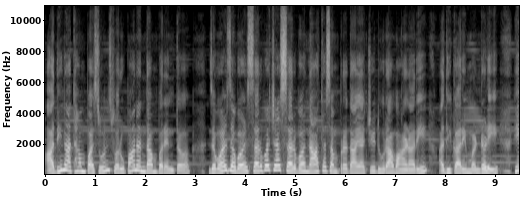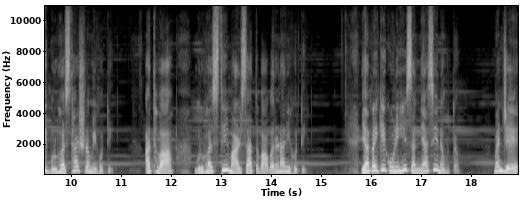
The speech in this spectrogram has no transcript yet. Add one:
आदिनाथांपासून स्वरूपानंदांपर्यंत जवळजवळ सर्वच्या सर्व नाथ संप्रदायाची धुरा वाहणारी अधिकारी मंडळी ही गृहस्थाश्रमी होती अथवा गृहस्थी माणसात वावरणारी होती. यापैकी कुणीही संन्यासी नव्हतं. म्हणजे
